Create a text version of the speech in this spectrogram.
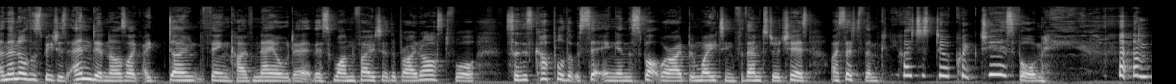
And then all the speeches ended, and I was like, I don't think I've nailed it. This one photo the bride asked for. So, this couple that was sitting in the spot where I'd been waiting for them to do a cheers, I said to them, Can you guys just do a quick cheers for me? Um,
